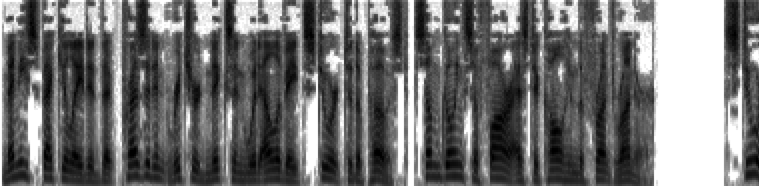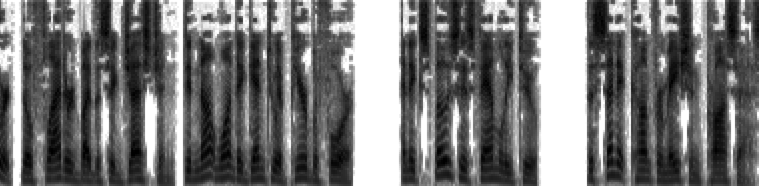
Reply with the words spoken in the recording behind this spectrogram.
many speculated that President Richard Nixon would elevate Stewart to the post, some going so far as to call him the front runner. Stewart, though flattered by the suggestion, did not want again to appear before—and expose his family to—the Senate confirmation process.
